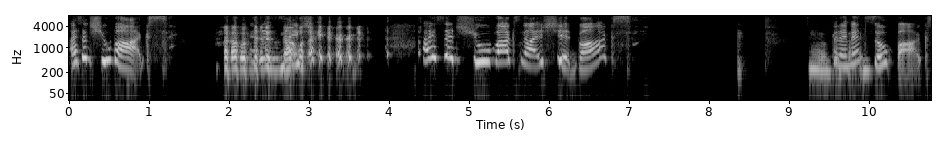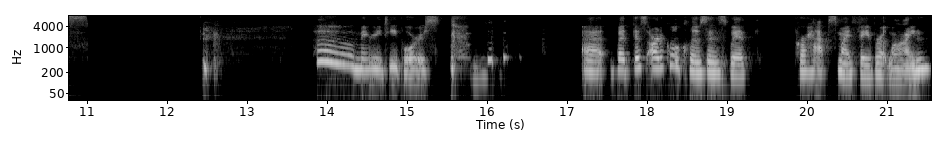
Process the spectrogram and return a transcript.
I said shoe box. Oh, that is not what I heard. I said shoe box, not a shit box. Oh, But good I meant soapbox. Oh, Mary T. Pours. uh, but this article closes with perhaps my favorite line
